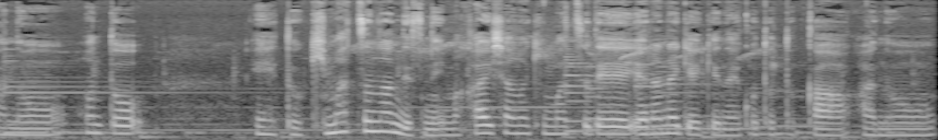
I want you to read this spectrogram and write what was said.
あの、本当えーと、期末なんですね今会社の期末でやらなきゃいけないこととかあの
